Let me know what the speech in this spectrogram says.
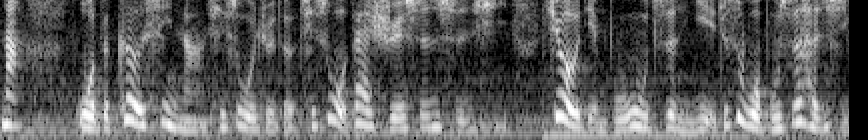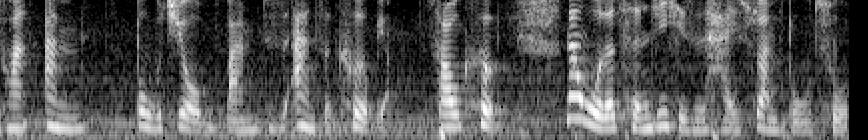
那我的个性呢，其实我觉得，其实我在学生时期就有点不务正业，就是我不是很喜欢按部就班，就是按着课表操课。那我的成绩其实还算不错，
